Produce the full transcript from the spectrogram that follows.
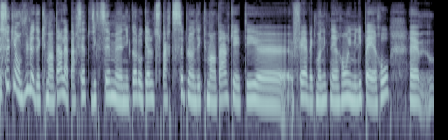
ceux qui ont vu le documentaire La parfaite victime, euh, Nicole, auquel tu participes, un documentaire qui a été euh, fait avec Monique Néron, Émilie Perrault, euh,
